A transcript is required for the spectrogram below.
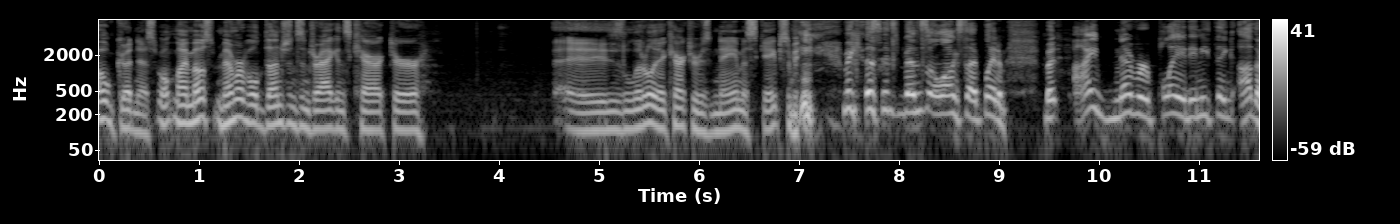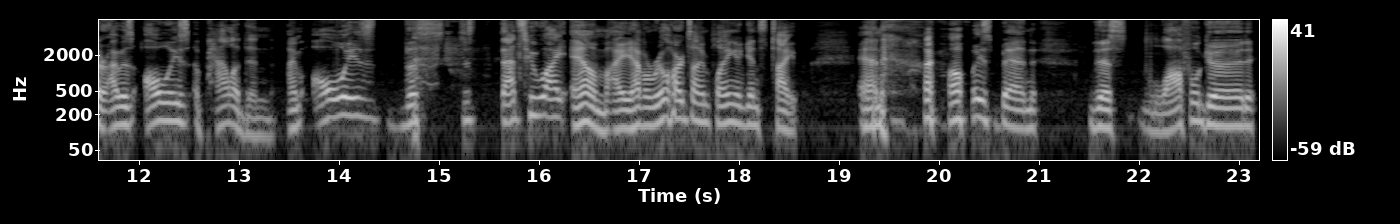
Oh goodness! Well, my most memorable Dungeons and Dragons character is literally a character whose name escapes me because it's been so long since I played him. But I never played anything other. I was always a paladin. I'm always this. Just that's who I am. I have a real hard time playing against type, and I've always been this lawful good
